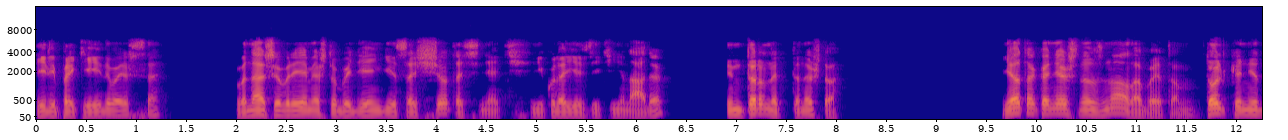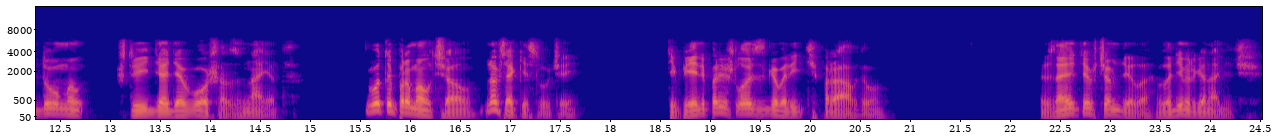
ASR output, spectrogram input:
Или прикидываешься? В наше время, чтобы деньги со счета снять, никуда ездить не надо. Интернет-то на что? Я-то, конечно, знал об этом, только не думал, что и дядя Воша знает. Вот и промолчал, на всякий случай. Теперь пришлось говорить правду. Знаете, в чем дело, Владимир Геннадьевич?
